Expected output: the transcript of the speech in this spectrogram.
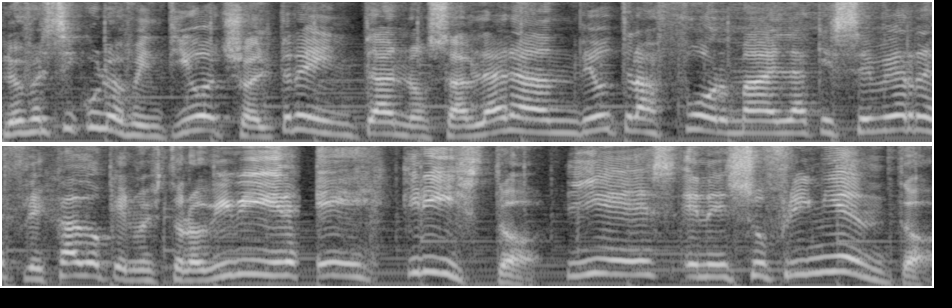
Los versículos 28 al 30 nos hablarán de otra forma en la que se ve reflejado que nuestro vivir es Cristo y es en el sufrimiento.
